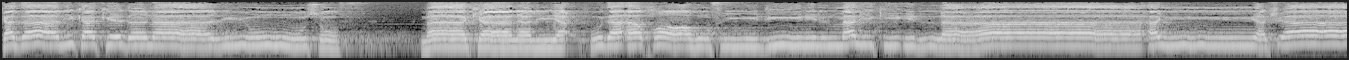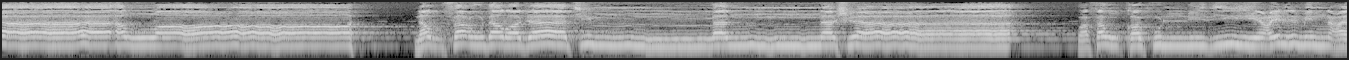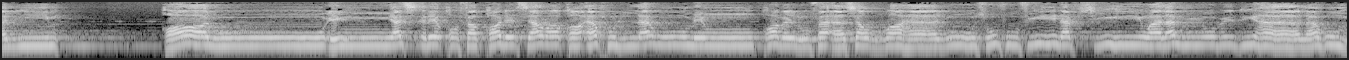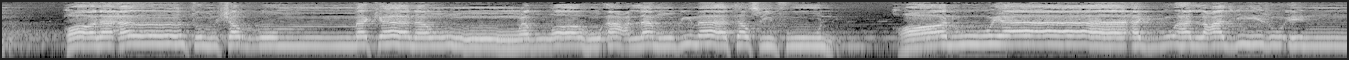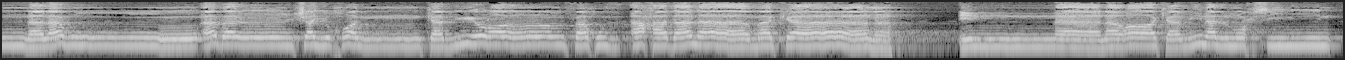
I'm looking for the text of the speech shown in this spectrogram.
كذلك كدنا ليوسف ما كان ليأخذ أخاه في دين الملك إلا أن يشاء الله. نرفع درجات من نشاء. وفوق كل ذي علم عليم. قالوا إن يسرق فقد سرق أخ له من قبل فأسرها يوسف في نفسه ولم يبدها لهم. قال أنتم شر مكانا والله أعلم بما تصفون. قالوا يا أيها العزيز إن له أبا شيخا كبيرا فخذ أحدنا مكانه. إِنَّا نَرَاكَ مِنَ الْمُحْسِنِينَ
